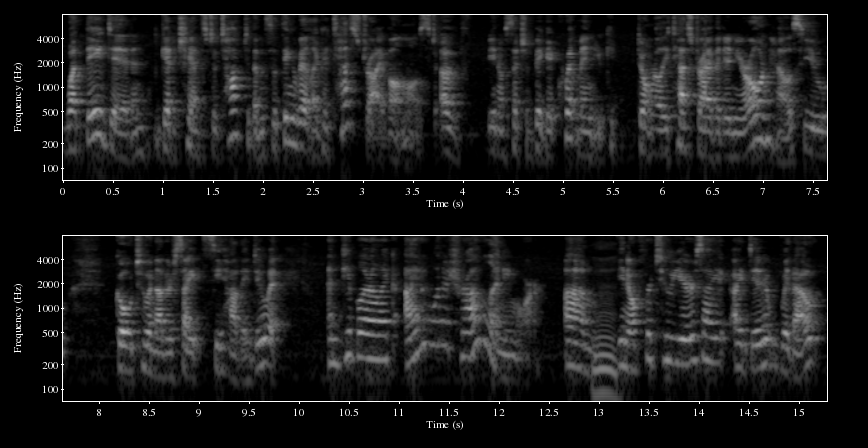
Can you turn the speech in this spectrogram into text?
what they did and get a chance to talk to them. So think of it like a test drive almost of, you know, such a big equipment. You don't really test drive it in your own house. You go to another site, see how they do it. And people are like, I don't want to travel anymore. Um, mm. You know, for two years, I, I did it without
